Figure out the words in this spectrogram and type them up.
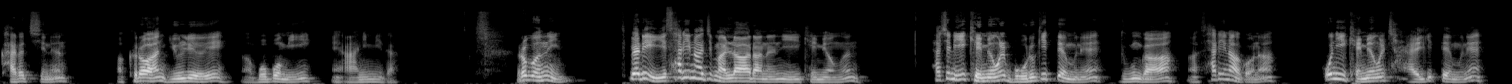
가르치는 그러한 윤리의 모범이 아닙니다. 여러분, 특별히 이 살인하지 말라라는 이 계명은 사실 이 계명을 모르기 때문에 누군가 살인하거나 혹은 이 계명을 잘 알기 때문에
